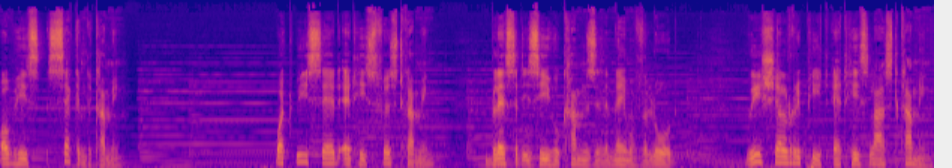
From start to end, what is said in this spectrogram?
of his second coming. What we said at his first coming, Blessed is he who comes in the name of the Lord, we shall repeat at his last coming.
